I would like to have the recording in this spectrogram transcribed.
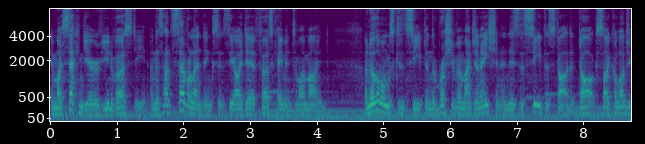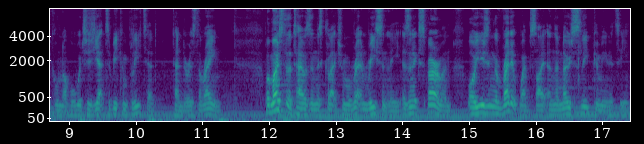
in my second year of university and has had several endings since the idea first came into my mind. Another one was conceived in the rush of imagination and is the seed that started a dark psychological novel which is yet to be completed, Tender is the Rain. But most of the tales in this collection were written recently as an experiment while using the Reddit website and the No Sleep community.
